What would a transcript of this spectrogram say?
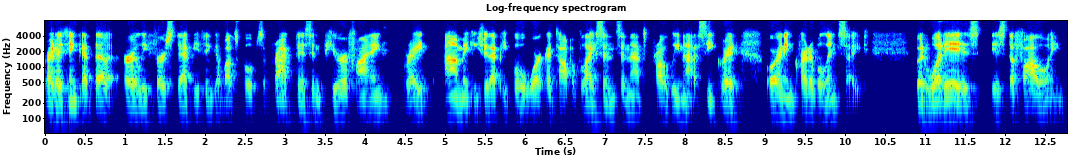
right? I think at the early first step, you think about scopes of practice and purifying, right? Um, making sure that people work at top of license, and that's probably not a secret or an incredible insight. But what is, is the following.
